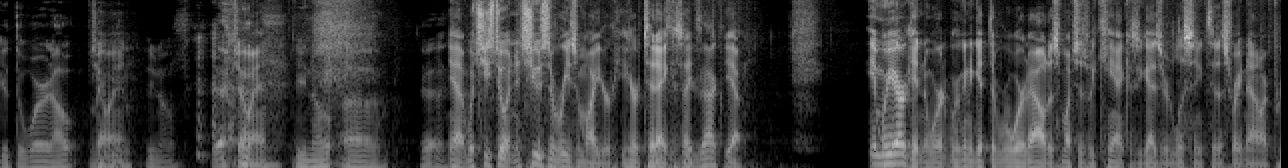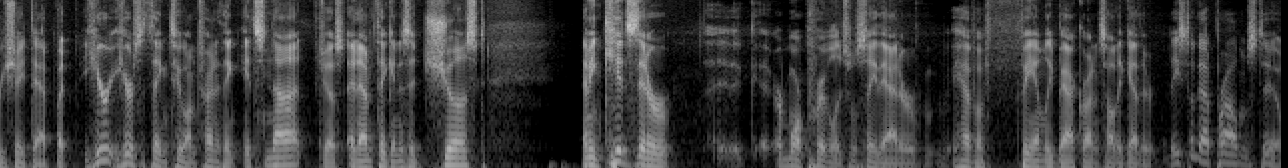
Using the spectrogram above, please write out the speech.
get the word out. Maybe, Joanne. you know, Joanne. you know, uh, yeah. Yeah, what she's doing, and she was the reason why you're here today. Because I Exactly. yeah, and we are getting the word. We're going to get the word out as much as we can because you guys are listening to this right now. I appreciate that. But here, here's the thing too. I'm trying to think. It's not just, and I'm thinking, is it just? I mean, kids that are uh, are more privileged, we'll say that, or have a family background. It's all together. They still got problems too.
